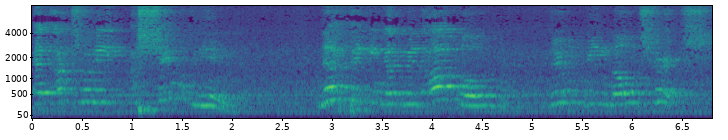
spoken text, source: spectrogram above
and actually ashamed of him. Not thinking that without Paul, there will be no church.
